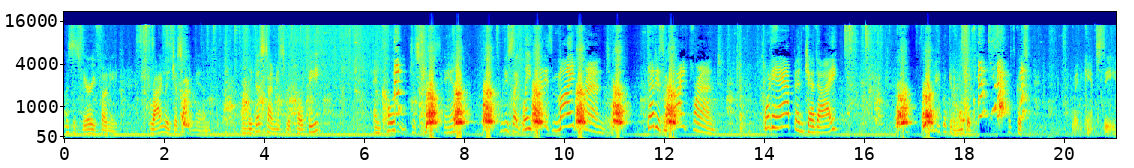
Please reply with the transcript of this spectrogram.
This is very funny. Rylee just came in. Only this time he's with Hopi. And Cody just can't stand. Cody's like, wait, that is my friend. That is my friend. What happened, Jedi? Cody, look at him. He's like, that's because, well, you can't see.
